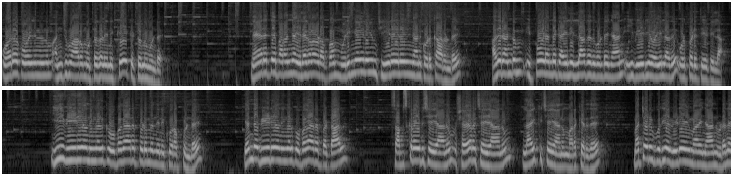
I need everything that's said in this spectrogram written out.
ഓരോ കോഴിയിൽ നിന്നും അഞ്ചും ആറും മുട്ടകൾ എനിക്ക് കിട്ടുന്നുമുണ്ട്. നേരത്തെ പറഞ്ഞ ഇലകളോടൊപ്പം മുരിങ്ങയിലയും ചീരയിലയും ഞാൻ കൊടുക്കാറുണ്ട്. അത് രണ്ടും ഇപ്പോൾ എന്റെ കയ്യിൽ ഇല്ലാത്തത് കൊണ്ട് ഞാൻ ഈ വീഡിയോയിൽ അത് ഉൾപ്പെടുത്തിയിട്ടില്ല. ഈ വീഡിയോ നിങ്ങൾക്ക് ഉപകാരപ്പെടുമെന്ന് എനിക്ക് ഉറപ്പുണ്ട്. എന്റെ വീഡിയോ നിങ്ങൾക്ക് ഉപകാരപ്പെട്ടാൽ സബ്സ്ക്രൈബ് ചെയ്യാനും ഷെയർ ചെയ്യാനും ലൈക്ക് ചെയ്യാനും മറക്കരുത്. മറ്റൊരു പുതിയ വീഡിയോയുമായി ഞാൻ ഉടനെ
